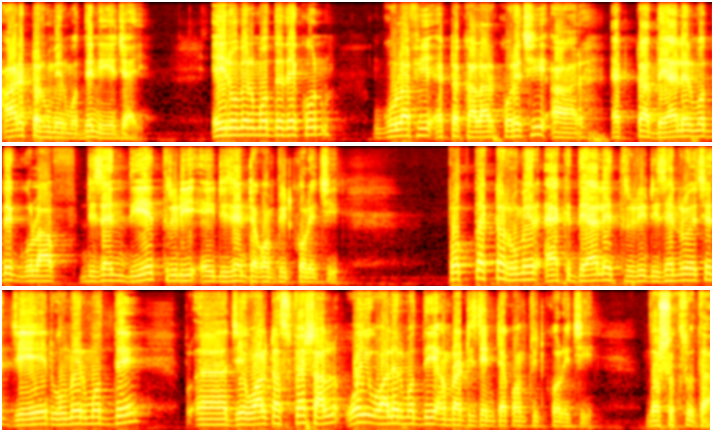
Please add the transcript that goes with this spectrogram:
আরেকটা রুমের মধ্যে নিয়ে যাই। এই রুমের মধ্যে দেখুন গোলাপি একটা কালার করেছি আর একটা দেয়ালের মধ্যে গোলাপ ডিজাইন দিয়ে থ্রিডি এই ডিজাইনটা কমপ্লিট করেছি। প্রত্যেকটা রুমের এক দেয়ালে থ্রিডি ডিজাইন রয়েছে। যে রুমের মধ্যে যে ওয়ালটা স্পেশাল ওই ওয়ালের মধ্যেই আমরা ডিজাইনটা কমপ্লিট করেছি। দর্শক শ্রোতা,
